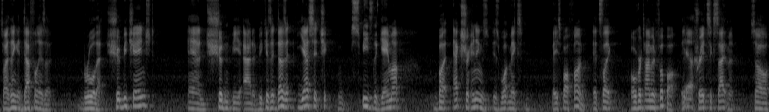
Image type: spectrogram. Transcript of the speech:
So I think it definitely is a rule that should be changed and shouldn't be added because it doesn't. Yes, it ch- speeds the game up, but extra innings is what makes baseball fun. It's like overtime in football. It Yeah. creates excitement. So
